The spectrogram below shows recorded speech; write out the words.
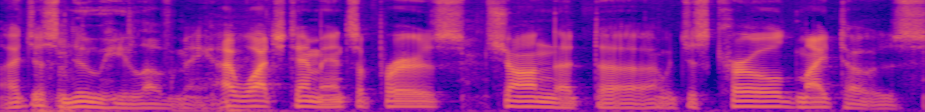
I just knew he loved me. I watched him answer prayers, Sean, that uh, just curled my toes.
